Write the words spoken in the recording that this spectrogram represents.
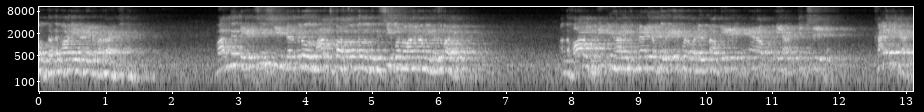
ஒரு தடுமாறி நிலையில வர்றாங்க. வந்து இந்த என்சிசி இந்த இடத்துல ஒரு மார்ச் பாஸ்ட் வந்து அவங்க ரிசீவ் பண்ணுவாங்க நம்ம எதிர்பார்க்கிறோம் அந்த ஹால் மீட்டிங் ஹாலுக்கு முன்னாடி அப்படி ஒரு ஏற்பாடு பண்ணிருந்தோம் அப்படியே நேரா அப்படியே அடிச்சு கலைக்கிறாங்க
